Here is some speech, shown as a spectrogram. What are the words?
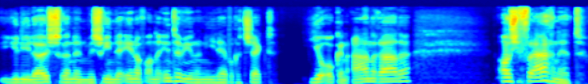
jullie luisteren en misschien de een of ander interview nog niet hebben gecheckt, hier ook een aanrader. Als je vragen hebt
